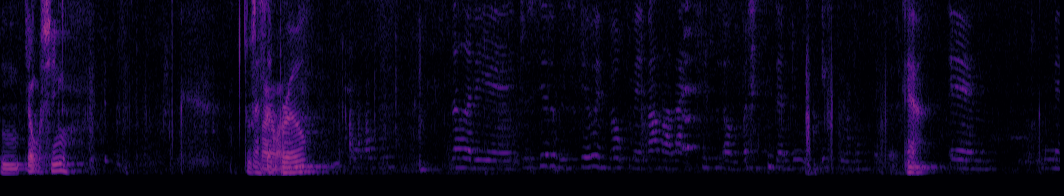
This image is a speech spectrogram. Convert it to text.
Mm, jo, Signe. Du Hvad så, bro? Hvad hedder det? øh, Du siger, du vil skrive en bog med en meget, meget lang titel om, hvordan du ikke blev homoseksuel. Ja. Øhm, men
